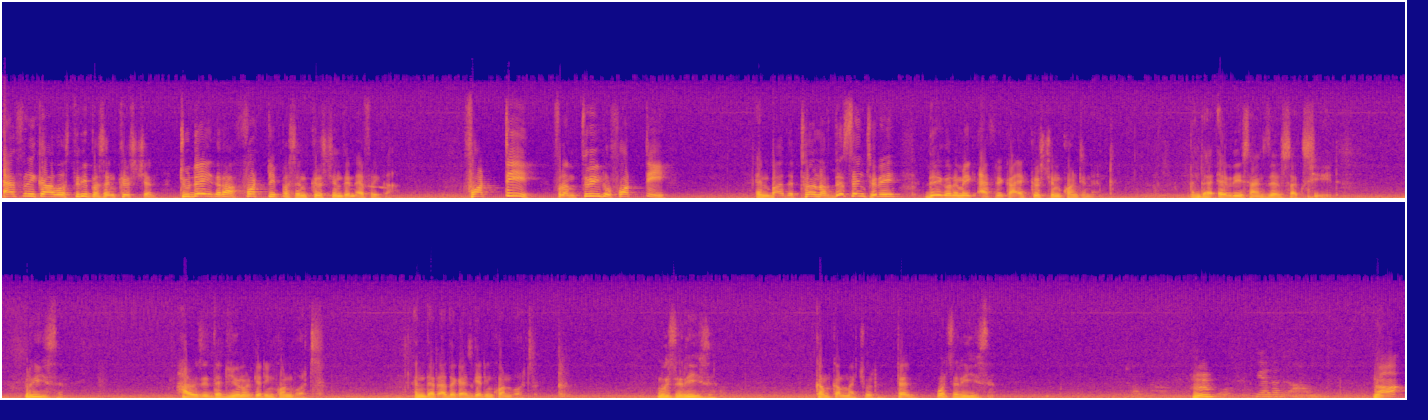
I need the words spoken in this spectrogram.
Africa was 3% Christian. Today, there are 40% Christians in Africa. 40! From 3 to 40. And by the turn of this century, they're going to make Africa a Christian continent. And every signs they'll succeed. Reason. How is it that you're not getting converts? And that other guy is getting converts? What's the reason? Come, come, my children. Tell me, what's the reason? Hmm? Are not armed. No.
